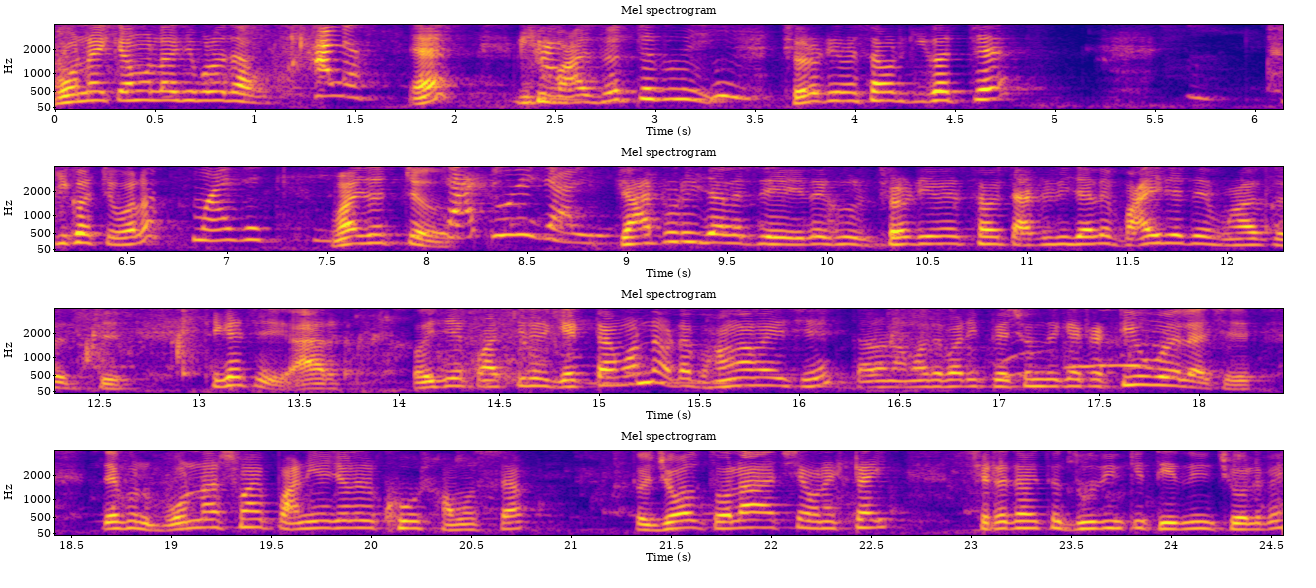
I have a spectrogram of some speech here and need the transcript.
বন্যায় কেমন লাগছে বলে দাও। হ্যালো হ্যাঁ? কি মাছ ধরছো তুমি? ছোট টিমের সাউন্ড কি করছে? কি করছে বলো? মাছ ধরছি। মাছ ধরছো? চাটুরি জাল। চাটুরি জালেতে দেখুন ছোট টিমের সব চাটুরি জালে বাইরেতে মাছ ধরছে। ঠিক আছে? আর ওই যে পাঁচিলের গেটটা আমার না ওটা ভাঙা হয়েছে। কারণ আমাদের বাড়ির পেছন দিকে একটা টিউবওয়েল আছে। দেখুন বন্যার সময় পানীয় জলের খুব সমস্যা। তো জল তোলা আছে অনেকটাই। সেটাতে হয়তো দুদিন কি তিন দিন চলবে।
